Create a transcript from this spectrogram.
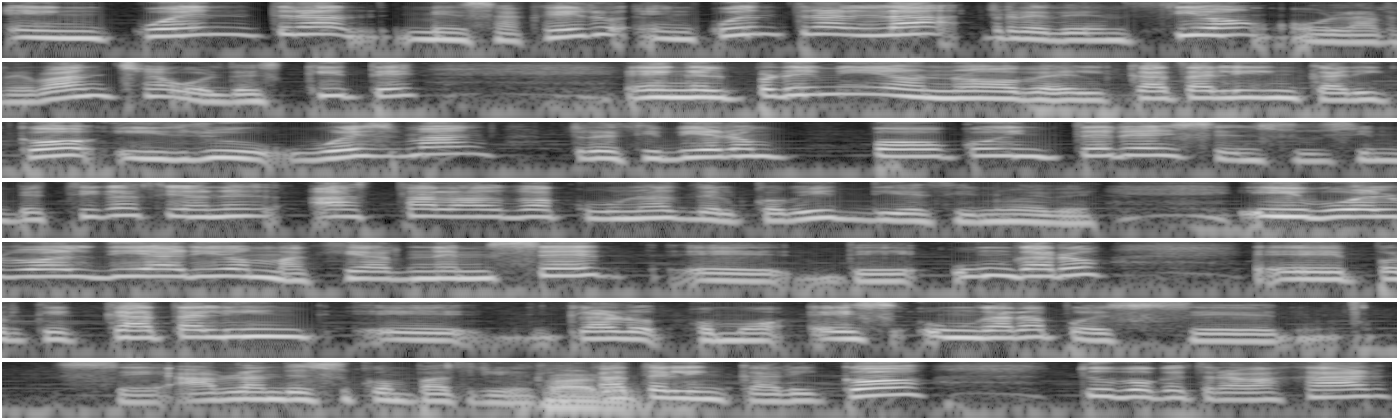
encuentran, mensajero, encuentran la redención o la revancha o el desquite en el premio Nobel. Katalin Karikó y Drew Westman recibieron poco interés en sus investigaciones hasta las vacunas del COVID-19. Y vuelvo al diario Magyar Nemzet eh, de húngaro, eh, porque Katalin, eh, claro, como es húngara, pues se hablan de su compatriota. Katalin Karikó tuvo que trabajar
